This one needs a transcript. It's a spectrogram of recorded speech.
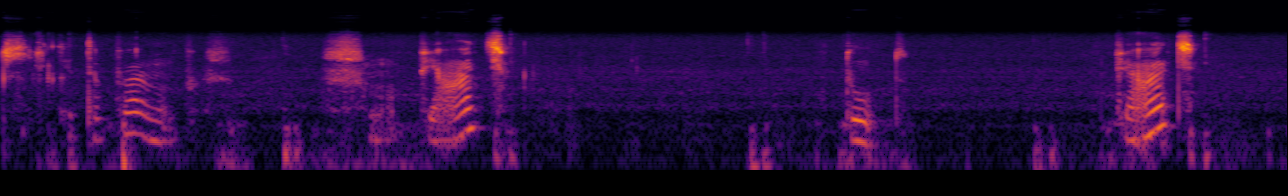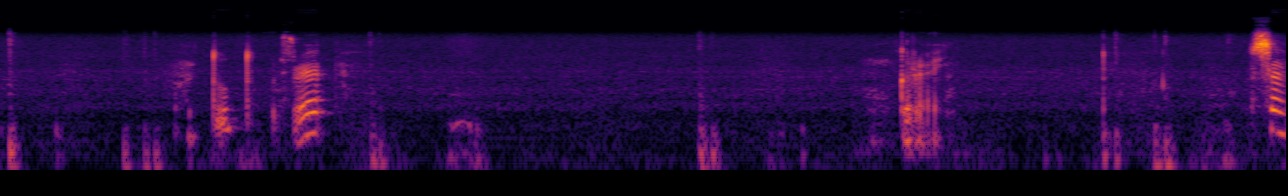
Тільки тепер ми пишемо 5. Тут 5. А тут вже грей. Все.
